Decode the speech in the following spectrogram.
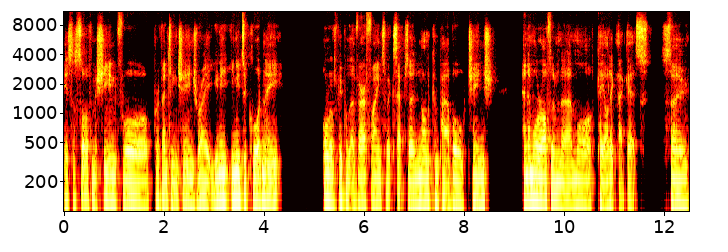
it's a sort of machine for preventing change, right? You need, you need to coordinate all of the people that are verifying to accept a non-compatible change. And the more often, the more chaotic that gets. So, you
